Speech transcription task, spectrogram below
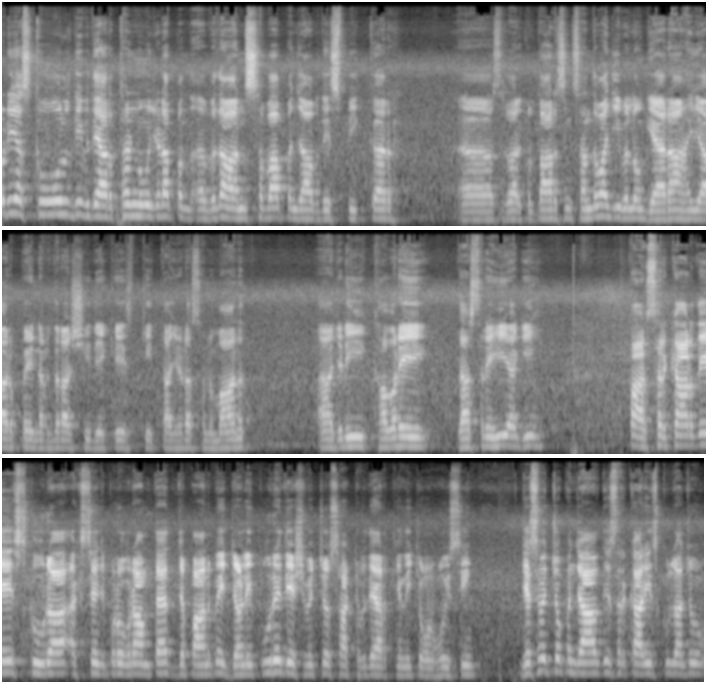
Victoria school ਦੀ ਵਿਦਿਆਰਥਣ ਨੂੰ ਜਿਹੜਾ ਪੰ- ਵਿਧਾਨ ਸਭਾ ਪੰਜਾਬ ਦੇ ਸਪੀਕਰ ਸਰਦਾਰ ਕੁਲਤਾਰ ਸਿੰਘ ਸੰਧਵਾ ਜੀ ਵੱਲੋਂ 11000 ਰੁਪਏ ਨਗਦ ਰਾਸ਼ੀ ਦੇ ਕੇ ਕੀਤਾ ਜਿਹੜਾ ਸਨਮਾਨਿਤ ਜਿਹੜੀ ਖਬਰ ਇਹ ਦੱਸ ਰਹੀ ਹੈਗੀ। ਭਾਰਤ ਸਰਕਾਰ ਦੇ ਸਕੂਰਾ ਐਕਸਚੇਂਜ ਪ੍ਰੋਗਰਾਮ ਤਹਿਤ ਜਾਪਾਨ ਭੇਜਣ ਲਈ ਪੂਰੇ ਦੇਸ਼ ਵਿੱਚੋਂ 60 ਵਿਦਿਆਰਥੀਆਂ ਦੀ ਚੋਣ ਹੋਈ ਸੀ, ਜਿਸ ਵਿੱਚੋਂ ਪੰਜਾਬ ਦੇ ਸਰਕਾਰੀ ਸਕੂਲਾਂ ਚੋਂ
